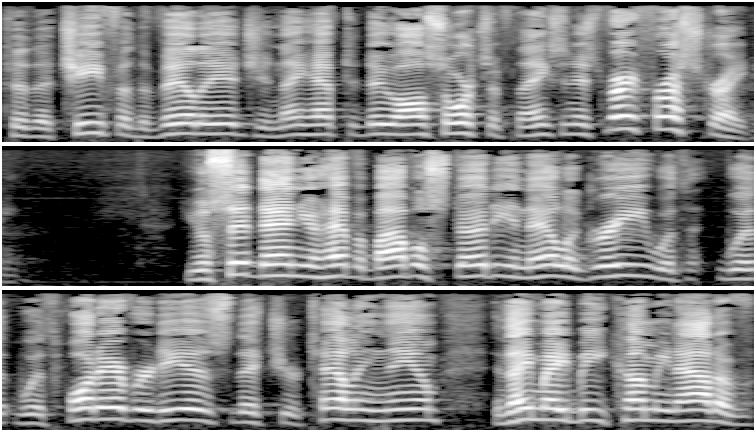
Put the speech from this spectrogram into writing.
to the chief of the village and they have to do all sorts of things and it's very frustrating. You'll sit down, you'll have a Bible study, and they'll agree with, with, with whatever it is that you're telling them. They may be coming out of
